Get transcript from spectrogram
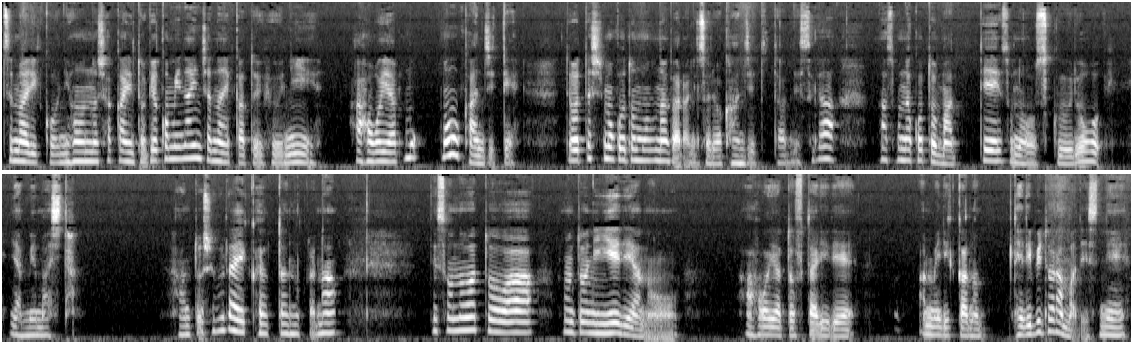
つまりこう日本の社会に溶け込みないんじゃないかというふうに母親もも感じてで私も子供ながらにそれは感じてたんですが、まあ、そんなこともあってそのスクールを辞めました。半年ぐらい通ったのかな。でその後は本当に家であの母親と2人でアメリカのテレビドラマですね。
